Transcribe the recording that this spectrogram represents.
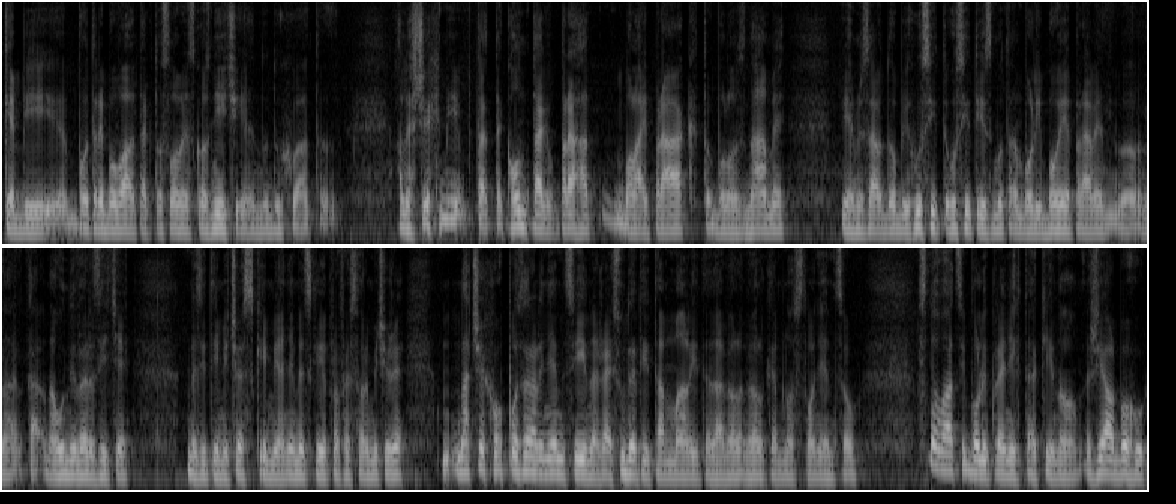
Keby potreboval, tak to Slovensko zničí jednoducho. A to... Ale s Čechmi, tá, tá kontakt Praha, bol aj Prák, to bolo známe. Viem, že za doby husit, husitizmu tam boli boje práve na, na univerzite medzi tými českými a nemeckými profesormi. Čiže na Čechov pozerali Nemci že aj Sudety tam mali teda veľ, veľké množstvo Nemcov. Slováci boli pre nich takí, no žiaľ Bohu,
